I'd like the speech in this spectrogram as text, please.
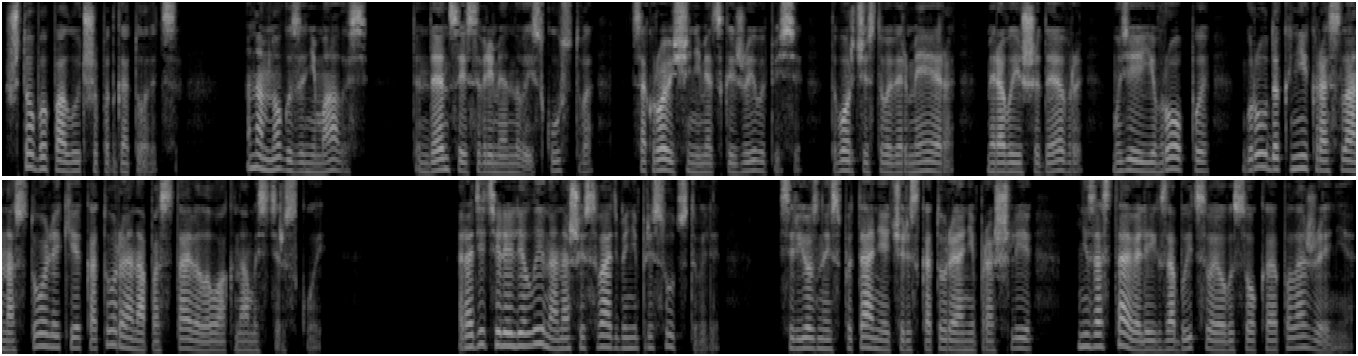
чтобы получше подготовиться. Она много занималась. Тенденции современного искусства, сокровища немецкой живописи, творчество Вермеера, мировые шедевры, музеи Европы, груда книг росла на столике, который она поставила у окна мастерской. Родители Лилы на нашей свадьбе не присутствовали. Серьезные испытания, через которые они прошли, не заставили их забыть свое высокое положение,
